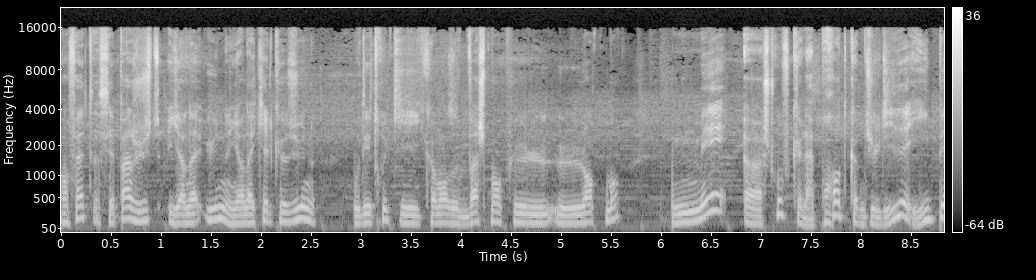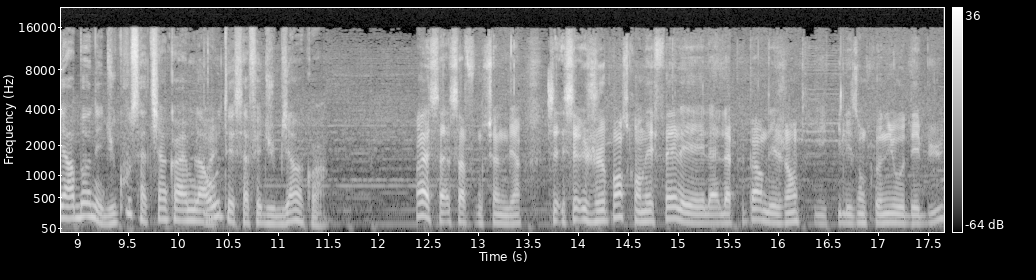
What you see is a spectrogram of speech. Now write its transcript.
en fait. C'est pas juste, il y en a une, il y en a quelques-unes, ou des trucs qui commencent vachement plus lentement. Mais euh, je trouve que la prod, comme tu le disais, est hyper bonne et du coup, ça tient quand même la Ouais. route et ça fait du bien, quoi. Ouais, ça, ça fonctionne bien. Je pense qu'en effet, les, la, la plupart des gens qui, qui les ont connus au début,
